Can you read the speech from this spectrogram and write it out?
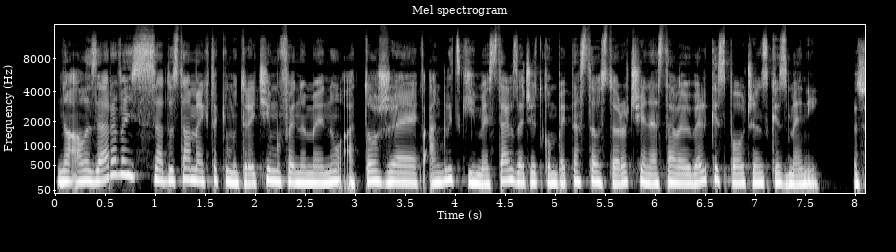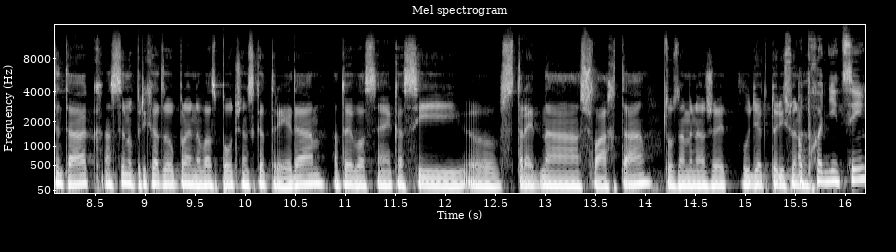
No ale zároveň sa dostávame aj k takému tretiemu fenoménu a to, že v anglických mestách začiatkom 15. storočia nastávajú veľké spoločenské zmeny. Presne tak, na scénu prichádza úplne nová spoločenská trieda a to je vlastne akási e, stredná šlachta. To znamená, že ľudia, ktorí sú... Obchodníci?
